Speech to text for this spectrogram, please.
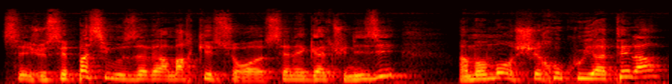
C'est, je sais pas si vous avez remarqué sur euh, Sénégal-Tunisie, à un moment, Cheikhou Kouyaté, là,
